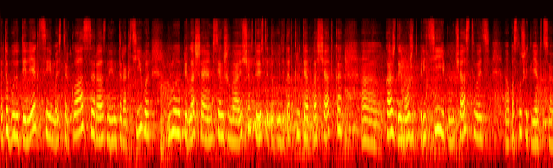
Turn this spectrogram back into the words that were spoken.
Это будут и лекции, мастер-классы, разные интерактивы. Мы приглашаем всех желающих, то есть это будет открытая площадка. А, каждый может прийти и поучаствовать, а, послушать лекцию.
